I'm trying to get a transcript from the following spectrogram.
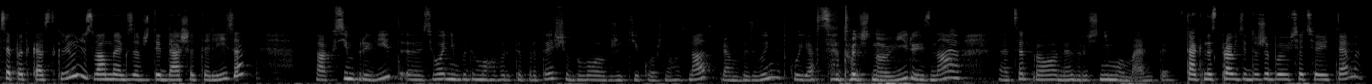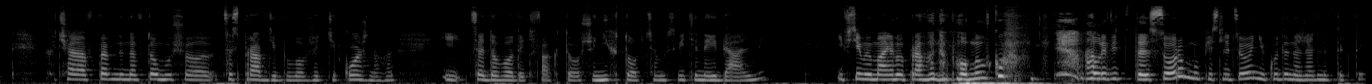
це подкаст Ключ. З вами, як завжди, Даша та Ліза. Так, всім привіт. Е, сьогодні будемо говорити про те, що було в житті кожного з нас, прям без винятку. Я в це точно вірю і знаю. Е, це про незручні моменти. Так, насправді дуже боюся цієї теми. Хоча впевнена в тому, що це справді було в житті кожного, і це доводить факт того, що ніхто в цьому світі не ідеальний. І всі ми маємо право на помилку, але від е, сорому після цього нікуди, на жаль, не втекти.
